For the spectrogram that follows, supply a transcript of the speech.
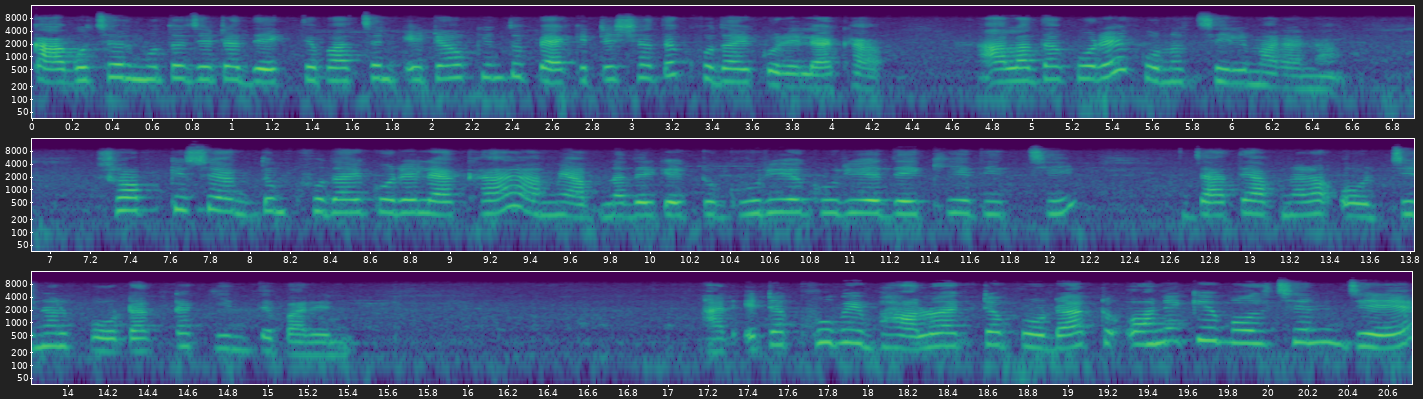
কাগজের মতো যেটা দেখতে পাচ্ছেন, এটাও কিন্তু প্যাকেটের সাথে খোদাই করে লেখা। আলাদা করে কোনো ছিল মারা না। সব কিছু একদম খোদাই করে লেখা। আমি আপনাদেরকে একটু ঘুরিয়ে ঘুরিয়ে দেখিয়ে দিচ্ছি। যাতে আপনারা অরিজিনাল প্রোডাক্টটা কিনতে পারেন। আর এটা খুবই ভালো একটা প্রোডাক্ট অনেকে বলছেন যে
